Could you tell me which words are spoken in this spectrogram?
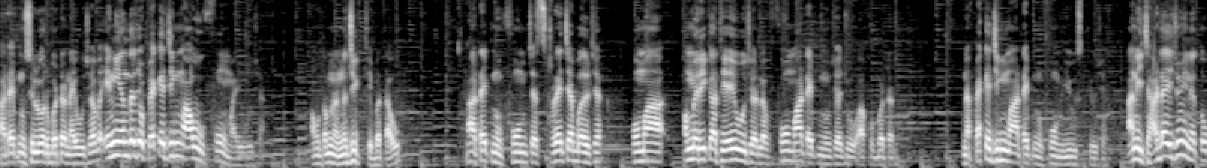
આ ટાઈપનું સિલ્વર બટન આવ્યું છે. હવે એની અંદર જો પેકેજિંગમાં આવું ફોર્મ આવ્યું છે. હું તમને નજીકથી બતાવું. આ ટાઈપનું ફોર્મ છે સ્ટ્રેચેબલ છે. ઓમાં અમેરિકાથી આવ્યું છે એટલે ફોર્મ આ ટાઈપનું છે જુઓ આખું બટન ના પેકેજિંગમાં આ ટાઈપનું ફોર્મ યુઝ થયું છે. આની જાડાઈ જોઈને તો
